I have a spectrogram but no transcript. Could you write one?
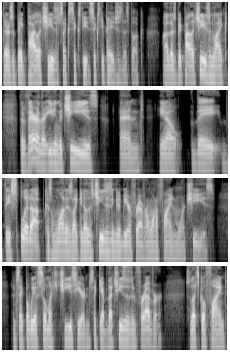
there's a big pile of cheese. It's like 60, 60 pages, this book. Uh, there's a big pile of cheese and like they're there and they're eating the cheese and, you know, they they split up because one is like, you know, this cheese isn't going to be here forever. I want to find more cheese. And it's like, but we have so much cheese here. And it's like, yeah, but that cheese isn't forever. So let's go find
